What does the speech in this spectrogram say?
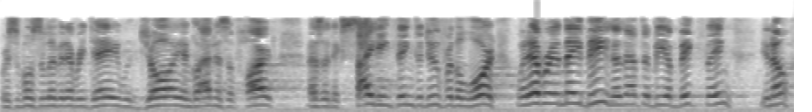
We're supposed to live it every day with joy and gladness of heart as an exciting thing to do for the Lord, whatever it may be. It doesn't have to be a big thing. You know,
